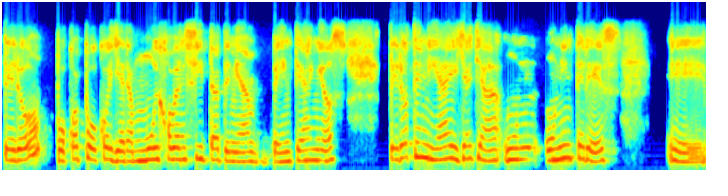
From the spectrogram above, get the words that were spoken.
pero poco a poco ella era muy jovencita, tenía 20 años, pero tenía ella ya un, un interés eh,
